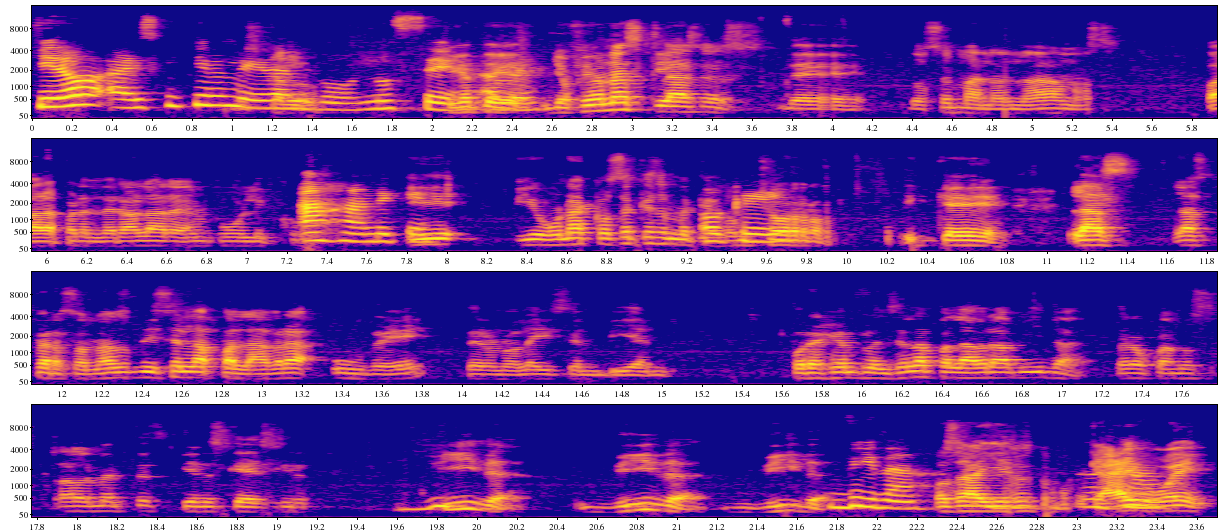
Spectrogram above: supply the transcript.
quiero, ah, es que quiero leer Búscalo. algo, no sé. a Fíjate, ver. yo fui a unas clases de dos semanas nada más para aprender a hablar en público. Ajá, ¿de qué? Y, y una cosa que se me quedó un chorro. Y que las, las personas dicen la palabra V, pero no le dicen bien. Por ejemplo, dicen la palabra vida, pero cuando realmente tienes que decir vida, vida, vida. Vida. O sea, y eso es como que, ay, güey.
